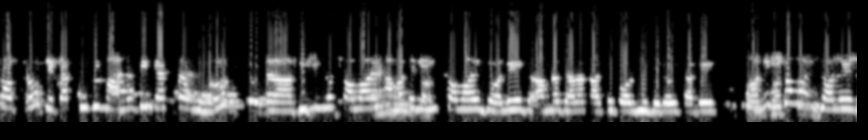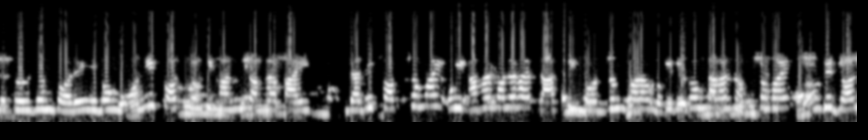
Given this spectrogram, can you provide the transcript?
সত্র যেটা খুবই মানবিক একটা উদ্যোগ বিভিন্ন সময় আমাদের এই সময় জলের, আমরা যারা কাজে কর্মে বেরোই, তাদের অনেক সময় জলের প্রয়োজন পড়ে এবং অনেক পথচলতি মানুষ আমরা পাই, যাদের সবসময় ওই, আমার মনে হয়, প্লাস্টিক বর্জন করা উচিত এবং তারা সবসময় যে জল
